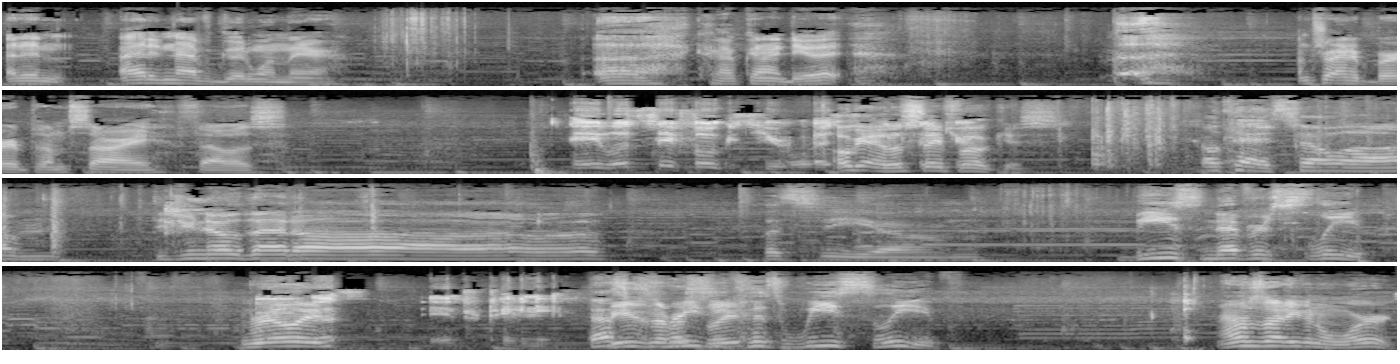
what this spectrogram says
I didn't. I didn't have a good one there. Uh, crap. Can I do it? Ugh. I'm trying to burp. I'm sorry, fellas. Hey, let's stay focused here, Wes. Okay, let's stay focused. Okay, so um, did you know that uh, let's see, um, bees never sleep. Really? That's entertaining. That's Bees crazy because we sleep. How does that even work?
